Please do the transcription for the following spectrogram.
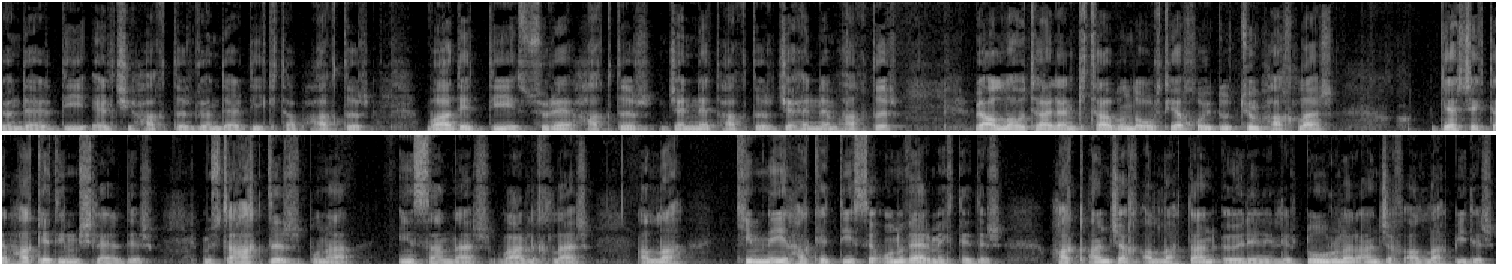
Gönderdiği elçi haktır. Gönderdiği kitap haktır. Vaat ettiği süre haktır. Cennet haktır. Cehennem haktır. Ve Allahu Teala'nın kitabında ortaya koyduğu tüm haklar gerçekten hak edilmişlerdir. Müstehaktır buna insanlar, varlıklar. Allah kim neyi hak ettiyse onu vermektedir. Hak ancak Allah'tan öğrenilir. Doğrular ancak Allah bilir.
